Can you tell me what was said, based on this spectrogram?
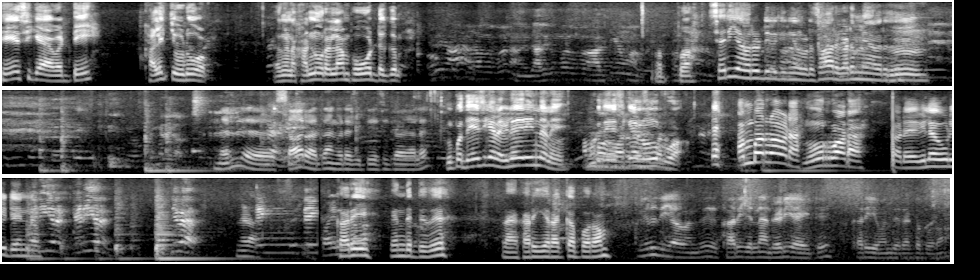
தேசிக்காய் வெட்டி கழிச்சு விடுவோம். எங்கன கண்ணூரெல்லாம் போட்டுக்கு அப்பா. சரியா வரட்டி இருக்கீங்க. சாறு கடுமையாக வருது. நல்ல சாரா தான் கிடையாது தேசிக்காயால் இப்போ தேசிக்காய் விலை தானே? ஒரு தேசிக்காய் நூறுரூவா. ஏ ஐம்பது ரூபாடா? நூறுரூவாடா. அதோட விலை ஓடிட்டேன் கறி வெந்துட்டுது. நான் கறியை ரக்க போகிறோம் இறுதியாக வந்து கறி எல்லாம் ரெடி ஆகிட்டு கறியை வந்து இறக்க போகிறோம்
